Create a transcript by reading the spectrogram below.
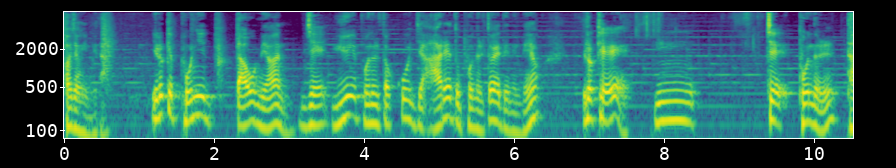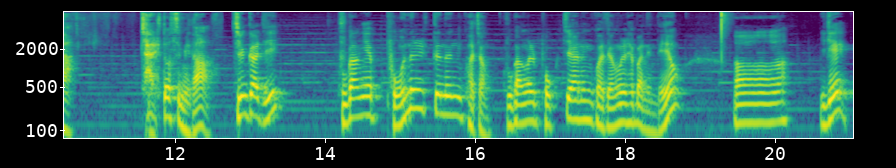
과정입니다. 이렇게 본이 나오면 이제 위에 본을 떴고 이제 아래도 본을 떠야 되는데요. 이렇게 음, 제 본을 다 잘 떴습니다. 지금까지 구강의 본을 뜨는 과정, 구강을 복제하는 과정을 해봤는데요. 어, 이게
